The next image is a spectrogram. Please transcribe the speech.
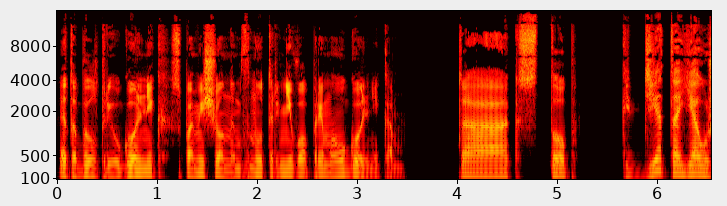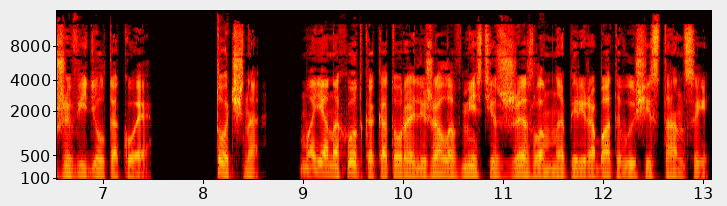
Это был треугольник с помещенным внутрь него прямоугольником. Так, стоп. Где-то я уже видел такое. Точно. Моя находка, которая лежала вместе с жезлом на перерабатывающей станции.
